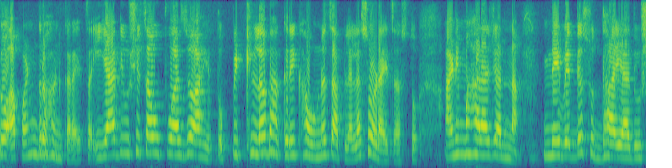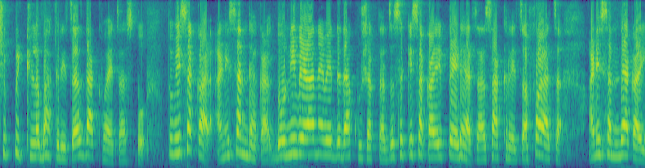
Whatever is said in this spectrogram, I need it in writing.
तो आपण ग्रहण करायचा. या दिवशीचा उपवास जो आहे तो पिठलं भाकरी खाऊनच आपल्याला सोडायचा असतो. आणि महाराजांना नैवेद्य सुद्धा या दिवशी पिठलं भाकरीचाच दाखवायचा असतो. तुम्ही सकाळ आणि संध्याकाळ दोन्ही वेळा नैवेद्य दाखवू शकता. जसं की सकाळी पेढ्याचा साखरेचा फळाचा आणि संध्याकाळी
